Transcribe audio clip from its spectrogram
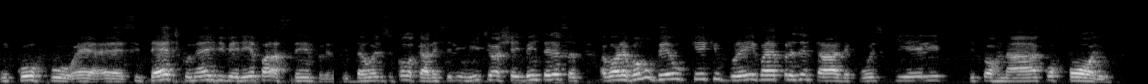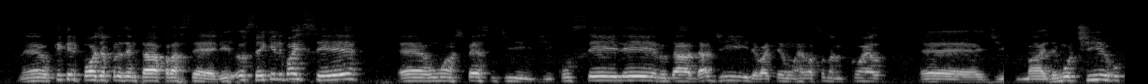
um corpo é, é, sintético, né, e viveria para sempre. Então eles colocaram esse limite, eu achei bem interessante. Agora vamos ver o que que o Bray vai apresentar depois que ele se tornar corpóreo, né? O que que ele pode apresentar para a série? Eu sei que ele vai ser é, uma espécie de, de conselheiro da, da vai ter um relacionamento com ela é, de mais emotivo,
